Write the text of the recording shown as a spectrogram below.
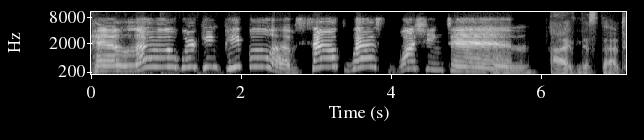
Hello, working people of Southwest Washington. I've missed that.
